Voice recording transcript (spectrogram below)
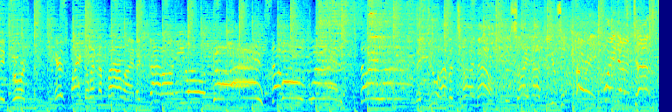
The. A shot on Elo. Good! The Bulls win! They win! They do have a timeout. Decide not to use it. Curry, way downtown. Bang!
